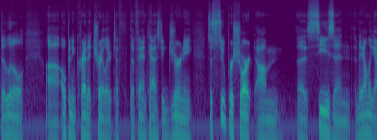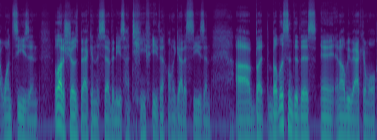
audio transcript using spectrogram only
the little uh, opening credit trailer to the Fantastic Journey. It's a super short um, a season. They only got one season. A lot of shows back in the 70s on TV that only got a season. Uh, but but listen to this, and, and, I'll be back, and we'll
